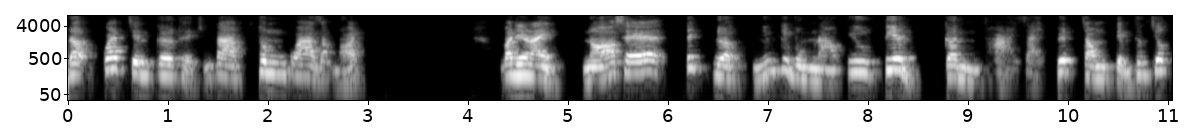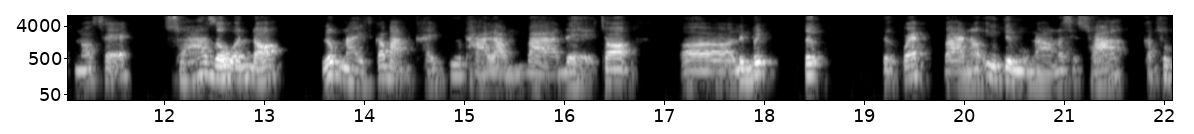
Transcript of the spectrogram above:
động quét trên cơ thể chúng ta thông qua giọng nói. Và điều này nó sẽ tích được những cái vùng nào ưu tiên cần phải giải quyết trong tiềm thức trước nó sẽ xóa dấu ấn đó. Lúc này các bạn hãy cứ thả lòng và để cho uh, limbic tự tự quét và nó ưu tiên vùng nào nó sẽ xóa cảm xúc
